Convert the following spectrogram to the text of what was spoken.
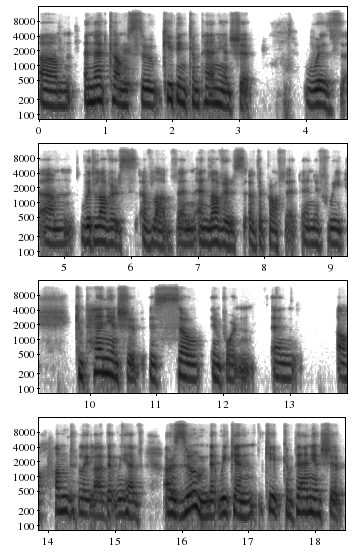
um, and that comes through keeping companionship with um, with lovers of love and, and lovers of the prophet. And if we companionship is so important. And alhamdulillah that we have our zoom that we can keep companionship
